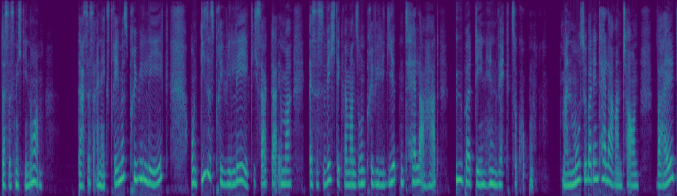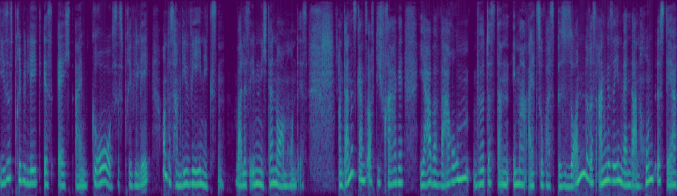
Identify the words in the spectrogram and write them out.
Das ist nicht die Norm. Das ist ein extremes Privileg. Und dieses Privileg, ich sage da immer, es ist wichtig, wenn man so einen privilegierten Teller hat, über den hinweg zu gucken. Man muss über den Tellerrand schauen, weil dieses Privileg ist echt ein großes Privileg und das haben die wenigsten, weil es eben nicht der Normhund ist. Und dann ist ganz oft die Frage, ja, aber warum wird das dann immer als so was Besonderes angesehen, wenn da ein Hund ist, der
